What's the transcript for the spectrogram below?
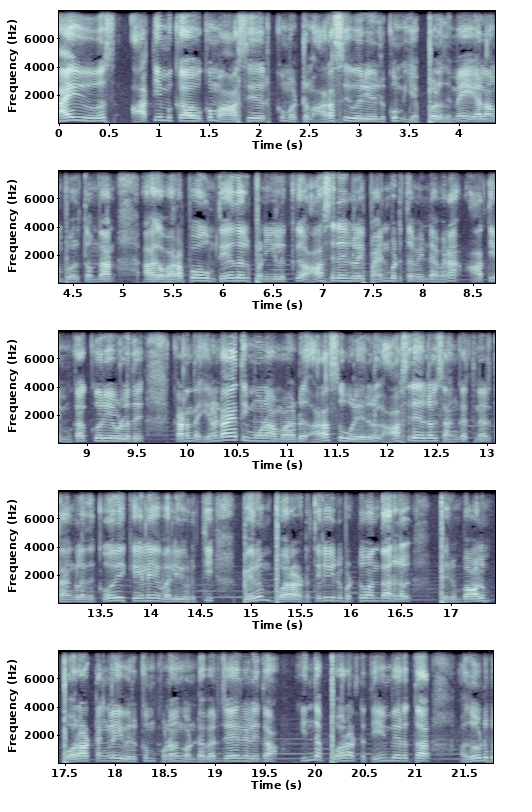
ஹாய் வியூவர்ஸ் அதிமுகவுக்கும் ஆசிரியருக்கும் மற்றும் அரசு ஊழியர்களுக்கும் எப்பொழுதுமே ஏழாம் பொருத்தம் தான் ஆக வரப்போகும் தேர்தல் பணிகளுக்கு ஆசிரியர்களை பயன்படுத்த வேண்டாம் என அதிமுக கூறியுள்ளது. கடந்த இரண்டாயிரத்தி மூணாம் ஆண்டு அரசு ஊழியர்கள் ஆசிரியர்கள் சங்கத்தினர் தங்களது கோரிக்கைகளை வலியுறுத்தி பெரும் போராட்டத்தில் ஈடுபட்டு வந்தார்கள். பெரும்பாலும் போராட்டங்களை வெறுக்கும் குணம் கொண்டவர் ஜெயலலிதா. இந்த போராட்டத்தையும் வெறுத்தார். அதோடு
